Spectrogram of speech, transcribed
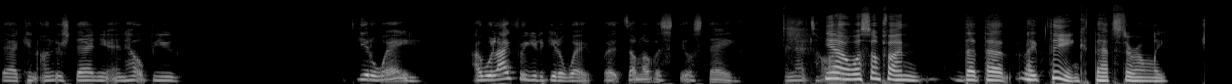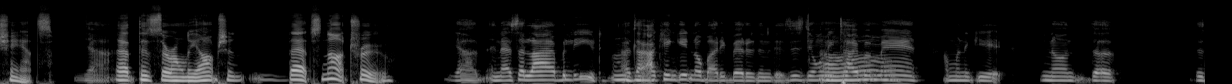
that can understand you and help you get away. I would like for you to get away, but some of us still stay, and that's hard. Yeah, well, some find that that they think that's their only chance. yeah, That that's their only option. That's not true. yeah, and that's a lie I believed. I thought Mhm. I can't get nobody better than this. This is the only type Oh. of man I'm gonna get. You know, the the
